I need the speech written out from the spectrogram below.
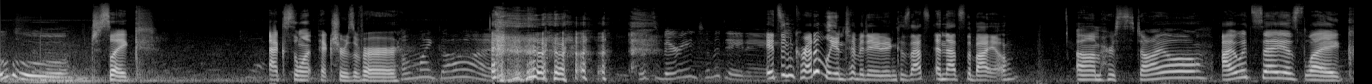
Ooh. Just like excellent pictures of her. Oh my god. that's very intimidating. It's incredibly intimidating because that's and that's the bio. Um, her style, I would say, is like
